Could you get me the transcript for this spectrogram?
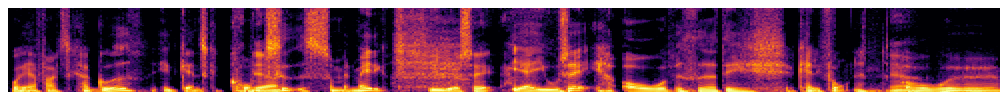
hvor jeg faktisk har gået en ganske kort Ja. tid som matematiker. I USA? Ja, i USA, og hvad hedder det, Kalifornien. Ja. Og øh,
